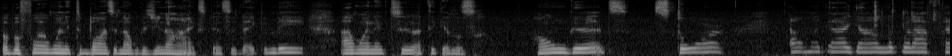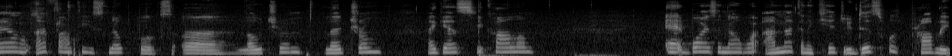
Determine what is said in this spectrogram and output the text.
But before I went into Barnes and Noble, because you know how expensive they can be, I went into, I think it was Home Goods store Oh my God, y'all, look what I found. I found these notebooks, uh, Lotrum, Letrum, I guess you call them, at Barnes and Noble. I'm not to kid you. This was probably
